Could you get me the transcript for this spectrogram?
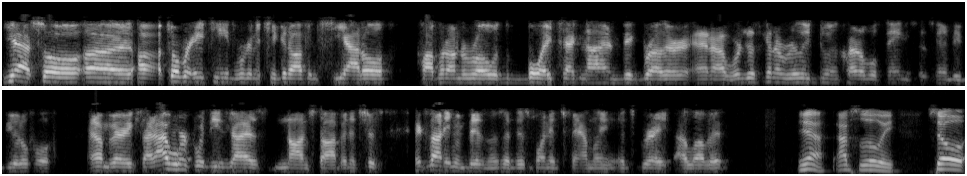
Yeah, so uh October 18th, we're gonna kick it off in Seattle, hopping on the road with the boy Tech N9ne, Big Brother, and uh, we're just gonna really do incredible things. It's gonna be beautiful, and I'm very excited. I work with these guys nonstop, and it's just it's not even business at this point. It's family. It's great. I love it. Yeah, absolutely. So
